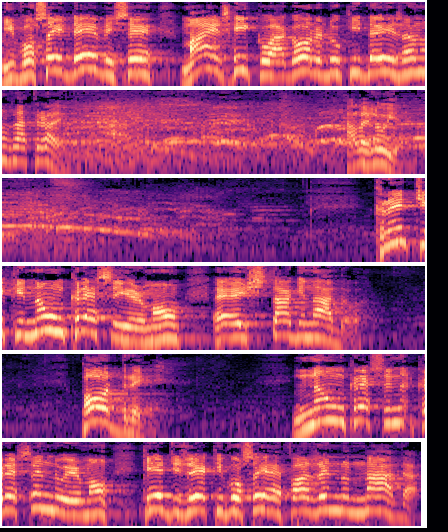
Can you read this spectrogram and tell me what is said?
E você deve ser mais rico agora do que 10 anos atrás. Aleluia. Crente que não cresce, irmão, é estagnado, podre não crescendo, crescendo, irmão, quer dizer que você é fazendo nada.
